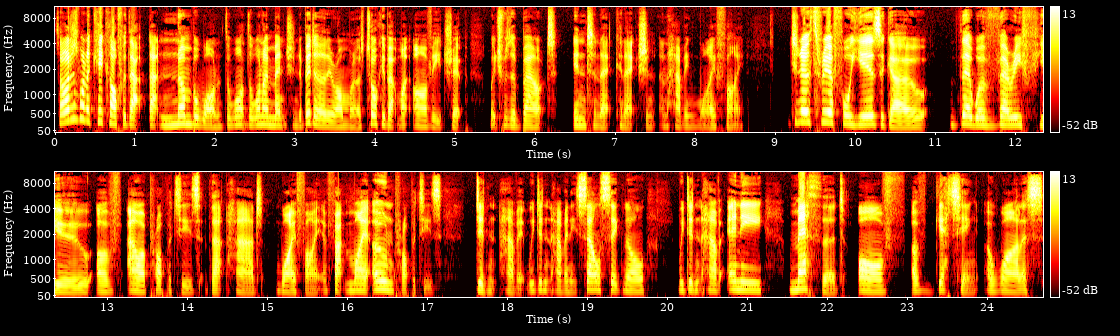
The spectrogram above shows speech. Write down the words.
So I just want to kick off with that that number one, the one the one I mentioned a bit earlier on when I was talking about my RV trip, which was about internet connection and having Wi-Fi. Do you know three or four years ago there were very few of our properties that had Wi Fi. In fact, my own properties didn't have it. We didn't have any cell signal. We didn't have any method of, of getting a wireless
